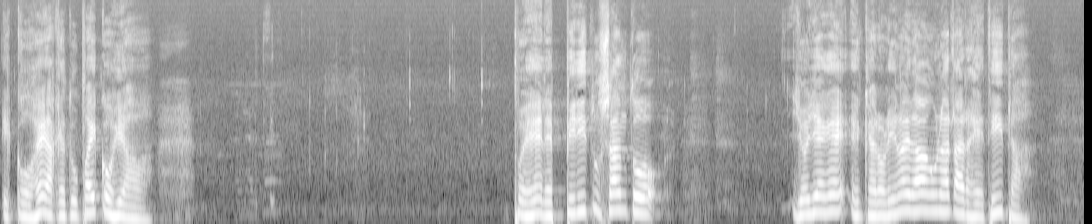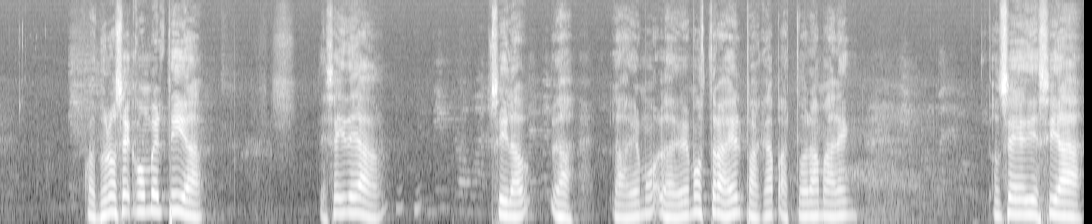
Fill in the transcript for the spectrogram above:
y cogea, que tu país cojeaba. Pues el Espíritu Santo, yo llegué, en Carolina le daban una tarjetita. Cuando uno se convertía, esa idea, sí, la, debemos, traer para acá, Pastora Marén. Entonces decía,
